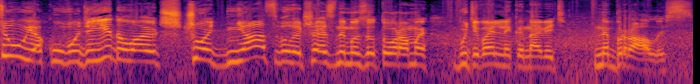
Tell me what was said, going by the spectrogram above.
цю, яку водії долають щодня з величезними заторами, будівельники навіть не брались.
